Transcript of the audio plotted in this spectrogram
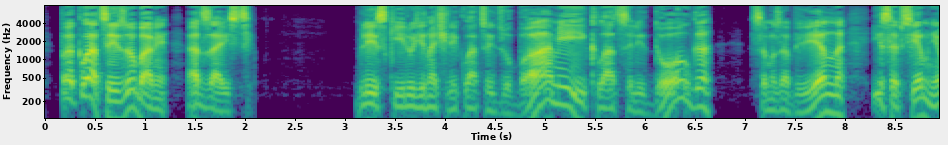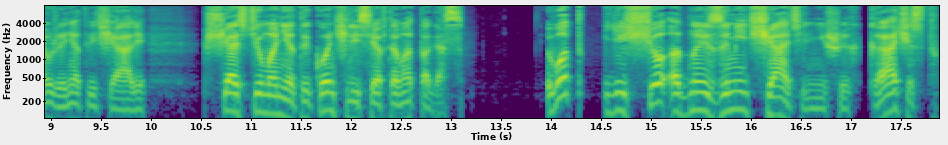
— поклацай зубами от зависти. Близкие люди начали клацать зубами и клацали долго, самозабвенно, и совсем мне уже не отвечали. К счастью, монеты кончились, и автомат погас. Вот еще одно из замечательнейших качеств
